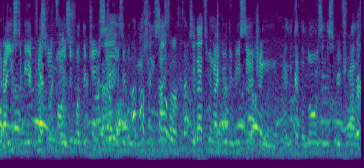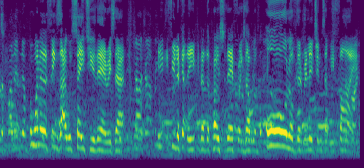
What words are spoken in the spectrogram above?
what I used to be a Christian, or is it what the Jews say, or is it what the Muslims say? So that's when I do the research and I look at the laws and the spirituality. But one of the things I would say to you there is that if you look at the you know the poster there, for example, of all of the religions that we find,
